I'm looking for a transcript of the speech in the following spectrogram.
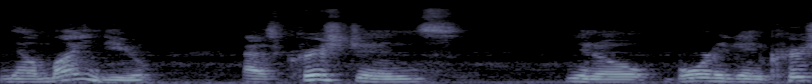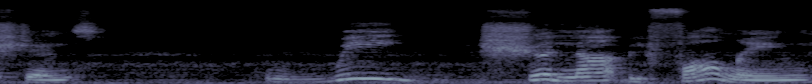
Now, mind you, as Christians, you know, born again Christians, we should not be falling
